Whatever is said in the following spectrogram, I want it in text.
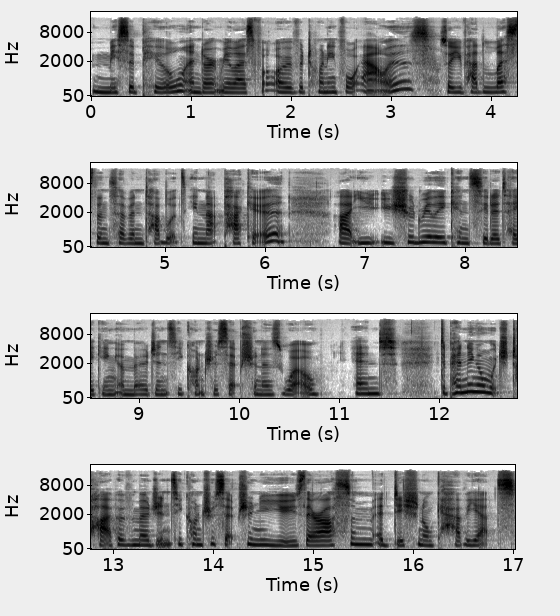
miss a pill and don't realize for over 24 hours, so you've had less than seven tablets in that packet, uh, you, you should really consider taking emergency contraception as well. And depending on which type of emergency contraception you use, there are some additional caveats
